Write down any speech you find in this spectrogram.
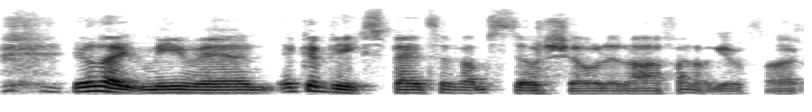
You're like me, man. It could be expensive. I'm still showing it off. I don't give a fuck.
